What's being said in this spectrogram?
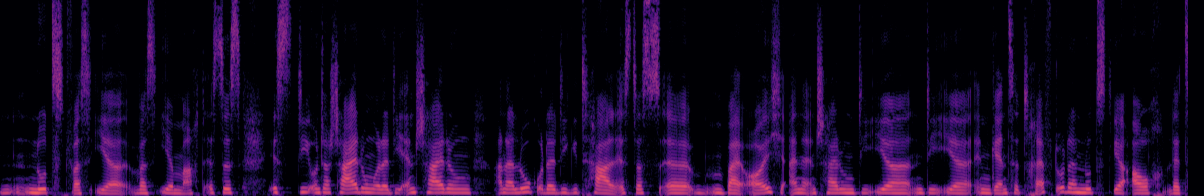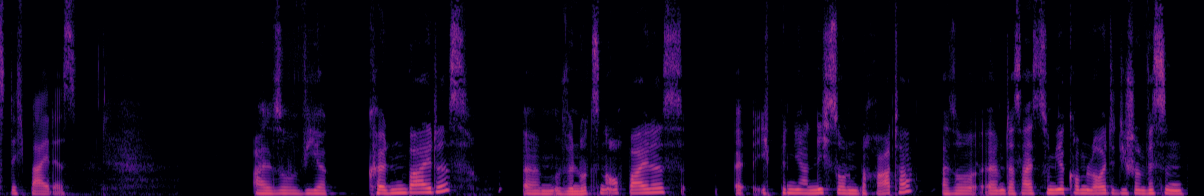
nutzt, was ihr, was ihr macht? Ist es, ist die Unterscheidung oder die Entscheidung analog oder digital? Ist das äh, bei euch eine Entscheidung, die ihr, die ihr in Gänze trefft oder nutzt ihr auch letztlich beides? Also wir können beides ähm, wir nutzen auch beides. Äh, ich bin ja nicht so ein Berater. Also ähm, das heißt, zu mir kommen Leute, die schon wissen,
